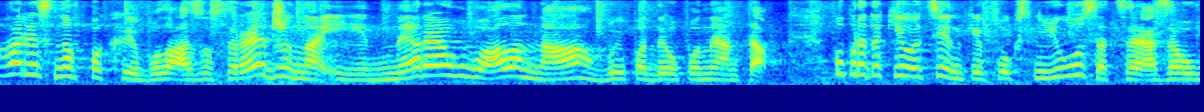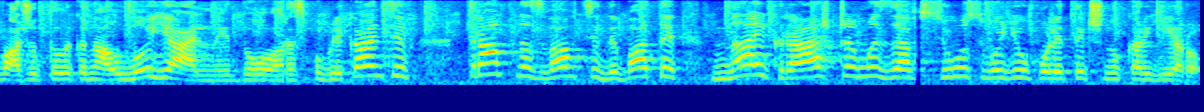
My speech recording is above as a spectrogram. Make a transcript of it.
Гарріс навпаки була зосереджена і не реагувала на випади опонента. Попри такі оцінки Fox News, а це зауважу телеканал лояльний до республіканців. Трамп назвав ці дебати найкращими за всю свою політичну кар'єру.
